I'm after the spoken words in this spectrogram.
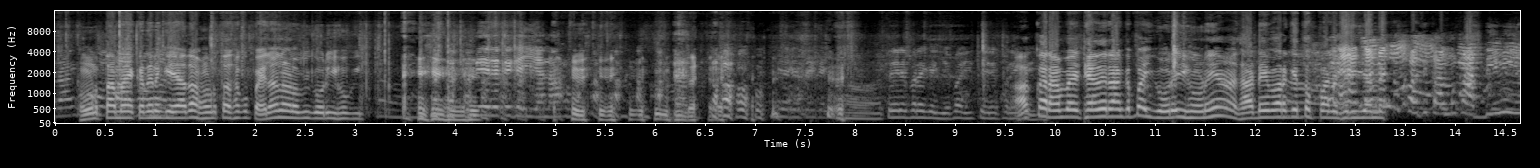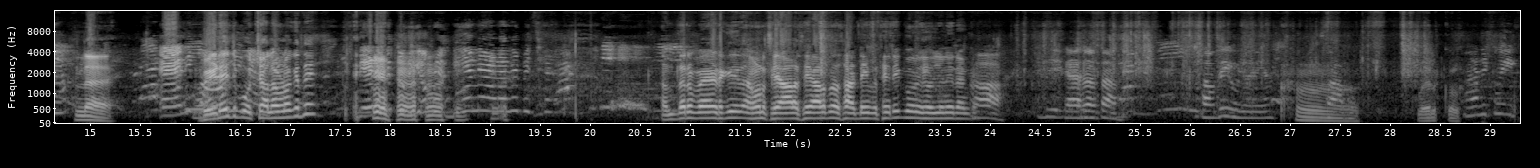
ਰੰਗ ਹੁਣ ਤਾਂ ਮੈਂ ਇੱਕ ਦਿਨ ਗਿਆ ਤਾਂ ਹੁਣ ਤਾਂ ਸਗੋਂ ਪਹਿਲਾਂ ਨਾਲੋਂ ਵੀ ਗੋਰੀ ਹੋ ਗਈ। ਮੇਰੇ ਤੇ ਗਈ ਆ ਨਾ ਉਹ। ਹਾਂ ਤੇਰੇ ਪਰੇ ਗਈ ਹੈ ਭਾਈ ਤੇਰੇ ਪਰੇ ਆ ਘਰਾਂ ਬੈਠਿਆਂ ਦੇ ਰੰਗ ਭਾਈ ਗੋਰੇ ਹੀ ਹੋਣੇ ਆ ਸਾਡੇ ਵਰਗੇ ਧੁੱਪਾਂ 'ਚ ਫਿਰੀ ਜਾਂਦੇ। ਧੁੱਪਾਂ 'ਚ ਕੰਮ ਕਰਦੀ ਵੀ ਆ। ਲੈ ਐ ਨਹੀਂ ਵਿਹੜੇ 'ਚ ਪੋਚਾ ਲਾਉਣਾ ਕਿਤੇ ਬੇੜੇ ਤੇ ਕੁੜੀਆਂ ਫਿਰਦੀਆਂ ਨਿਆਣਿਆਂ ਦੇ ਪਿੱਛੇ। ਅੰਦਰ ਬੈਠ ਕੇ ਤਾਂ ਹੁਣ ਸਿਆਲ ਸਿਆਲ ਤਾਂ ਸਾਡੇ ਬਥੇਰੇ ਗੋਰੇ ਹੋ ਜਾਣੇ ਰੰਗ। ਹਾਂ ਕਹਿ ਤਾਂ ਸਭ ਦੇ ਹੀ ਹੋ ਜਾਣੇ ਆ। ਹੂੰ ਬਿਲਕੁਲ। ਆ ਦੇਖੋ ਇੱਕ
